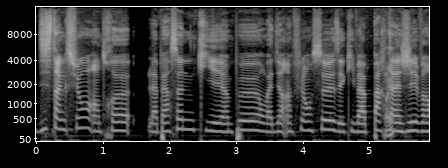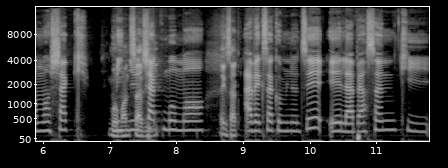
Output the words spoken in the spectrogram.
distinction entre la personne qui est un peu, on va dire, influenceuse et qui va partager vraiment chaque Moment de minute, sa vie. chaque moment Exact. avec sa communauté et la personne qui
